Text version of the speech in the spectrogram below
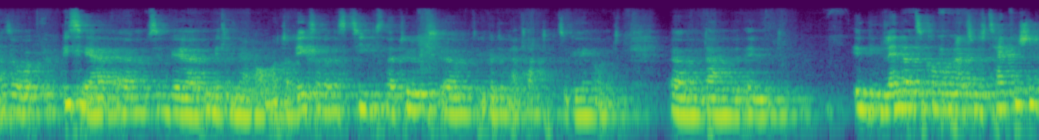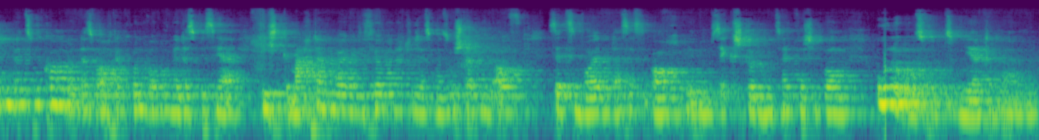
also äh, bisher äh, sind wir im Mittelmeerraum unterwegs, aber das Ziel ist natürlich, äh, über den Atlantik zu gehen und ähm, dann in, in die Länder zu kommen, wo natürlich Zeitverschiebung dazukommt. Und das war auch der Grund, warum wir das bisher nicht gemacht haben, weil wir die Firma natürlich erstmal so stabil aufsetzen wollten, dass es auch in sechs Stunden Zeitverschiebung ohne uns funktioniert. Ähm,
